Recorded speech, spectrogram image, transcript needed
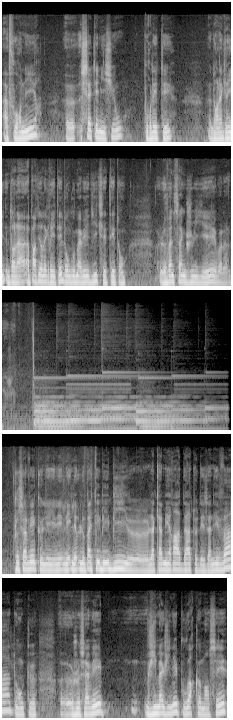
à fournir cette émission pour l'été, à partir de la Donc vous m'avez dit que c'était le 25 juillet. Je savais que le pâté baby, euh, la caméra date des années 20, donc euh, euh, je savais, j'imaginais pouvoir commencer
